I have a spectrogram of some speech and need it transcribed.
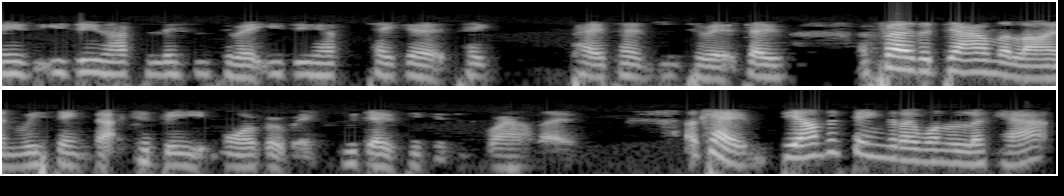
means that you do have to listen to it. You do have to take a, take, pay attention to it. So further down the line, we think that could be more of a risk. We don't think it's a ground though. Okay. The other thing that I want to look at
